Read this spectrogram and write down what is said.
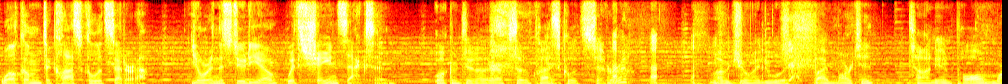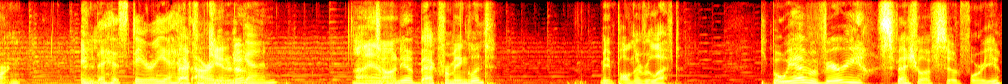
Welcome to Classical Et Cetera You're in the studio with Shane Saxon. welcome to another episode of Classical Et Cetera I'm joined with by Martin, Tanya, and Paul. Martin, And, And the hysteria has back from already Canada? begun. I am. Tanya, back from England. Me and Paul never left. But we have a very special episode for you.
